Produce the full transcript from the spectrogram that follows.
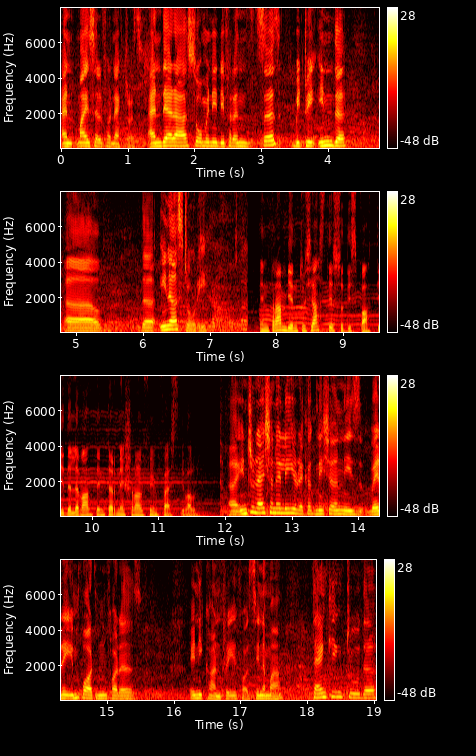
and myself an actress. And there are so many differences between in the uh, the inner story. Entrambi entusiasti e soddisfatti del Levante International Film Festival. Uh, internationally, recognition is very important for us, any country for cinema. Thanking to the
